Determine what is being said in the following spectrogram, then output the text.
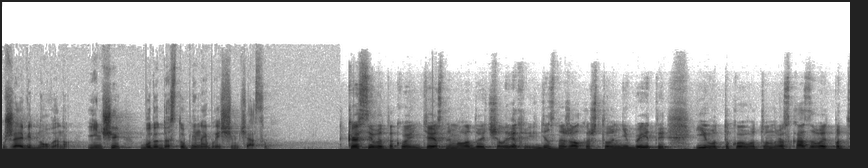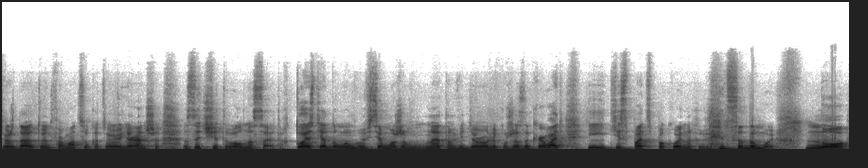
вже відновлено, інші будуть доступні найближчим часом. Красивый такой, интересный молодой человек. Единственное, жалко, что он не бритый. И вот такой вот он рассказывает, подтверждает ту информацию, которую я раньше зачитывал на сайтах. То есть, я думаю, мы все можем на этом видеоролик уже закрывать и идти спать спокойно, как говорится, домой. Но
